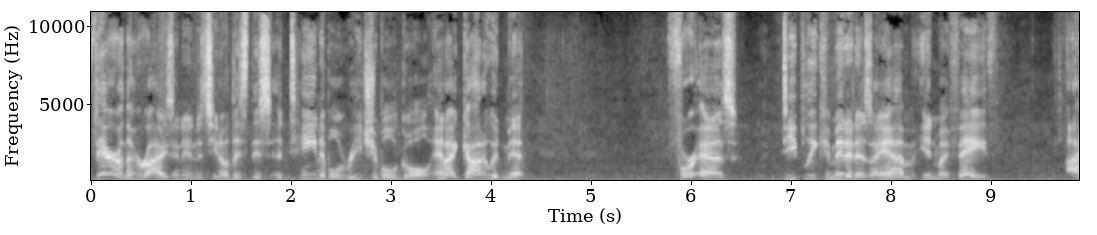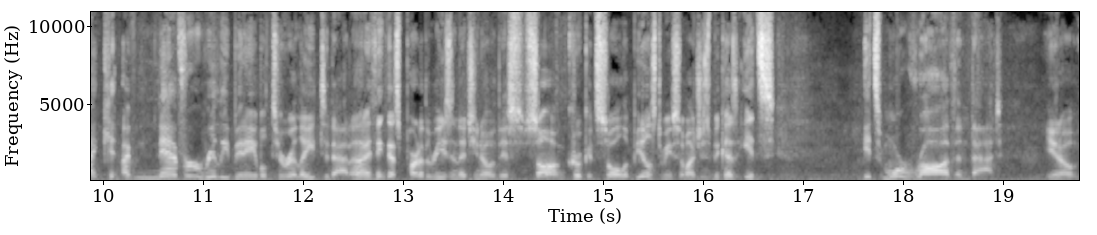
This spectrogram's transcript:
there on the horizon and it's you know this this attainable reachable goal and i got to admit for as deeply committed as i am in my faith I can, I've never really been able to relate to that, and I think that's part of the reason that you know this song "Crooked Soul" appeals to me so much is because it's it's more raw than that. You know,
